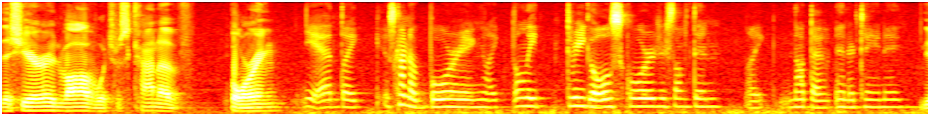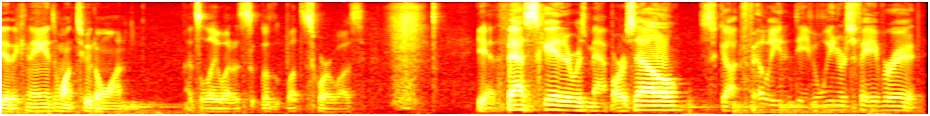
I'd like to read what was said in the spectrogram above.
this year involved, which was kind of boring. Yeah, like it was kind of boring. Like only three goals scored or something. Like not that entertaining. Yeah, the Canadians won two to one. That's really what it's, what the score was. Yeah, the fast skater was Matt Barzal, Scott Philly, David Wiener's favorite.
